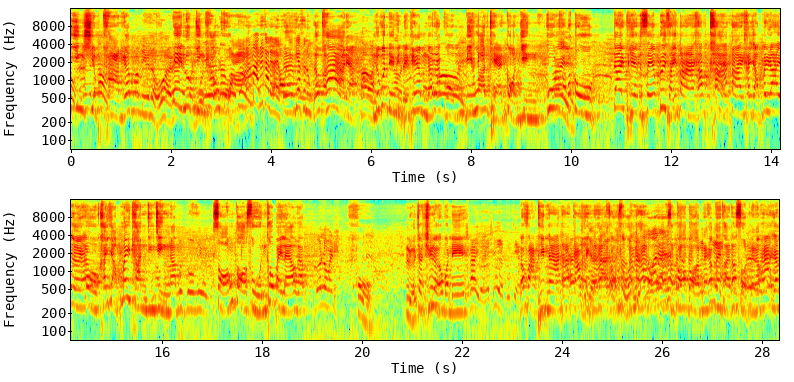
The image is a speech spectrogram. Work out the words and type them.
ยลูกนี้ยิงเฉียบขาดครับมีเป็นโหลอะนี่ลูกยิงเข้าขวาถ้ามาด้วยกันหลายๆคนเทียบสนุกแล้วท่าเนี่ยนึกว่าเดวิดเบคแฮมนะครับผมมีวาดแขนก่อนยิงผู้รักษาประตูได้เพียงเซฟด้วยสายตาครับ ขาตายขยับไม่ได้เลยครัโอ้บขยับไม่ทันจริง ๆ ครับสองต่อศูนย์เข้าไปแล้วครับโอ้โห เหลือจะเชื่อครับวันนี้ ใช่เลยเชื่อกูเสียง แล้วฝากทีมงานนะฮะกราฟิกนะฮะสองศูนย์นะฮะสกอร์บอร์ดนะครับในถ่ายทอดสดนะครับนะฮะยัง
